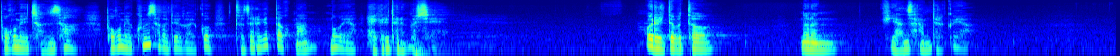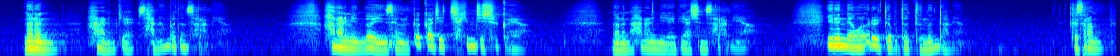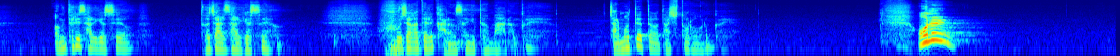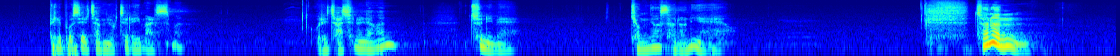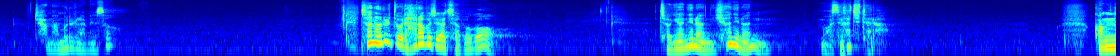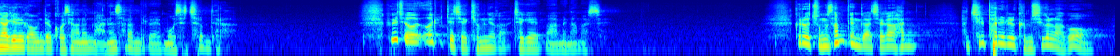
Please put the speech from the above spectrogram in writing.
복음의 전사, 복음의 군사가 되어가지고 더 잘하겠다고 마음 먹어야 해결이 되는 것이에요. 어릴 때부터 너는 귀한 사람 될 거야. 너는 하나님께 사명받은 사람이야. 하나님이 너의 인생을 끝까지 책임지실 거야. 너는 하나님이 예비하신 사람이야. 이런 내용을 어릴 때부터 듣는다면 그 사람 엉터리 살겠어요? 더 잘 살겠어요? 후자가 될 가능성이 더 많은 거예요. 잘못됐다가 다시 돌아오는 거예요. 오늘 빌보스 1장 6절의 이 말씀은 우리 자신을 향한 주님의 격려 선언이에요. 저는 자 마무리를 하면서 저는 어릴 때 우리 할아버지가 저보고 정현이는 현이는 모세같이 되라. 광야길 가운데 고생하는 많은 사람들 왜 모세처럼 되라. 그게 저 어릴 때 제 격려가 제게 마음에 남았어요. 그리고 중3 때인가 제가 한, 한 7, 8일을 금식을 하고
